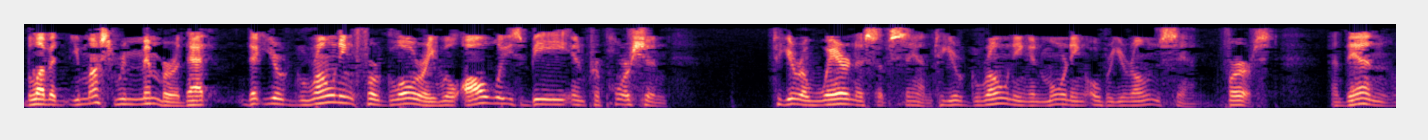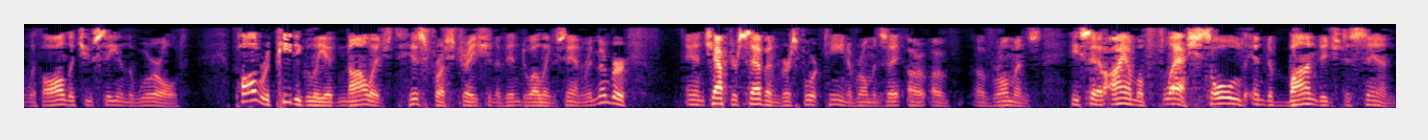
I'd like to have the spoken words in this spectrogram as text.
Beloved, you must remember that, that your groaning for glory will always be in proportion to your awareness of sin, to your groaning and mourning over your own sin first and then with all that you see in the world. Paul repeatedly acknowledged his frustration of indwelling sin. Remember in chapter 7, verse 14 of Romans, uh, of, of Romans, he said, I am of flesh, sold into bondage to sin.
